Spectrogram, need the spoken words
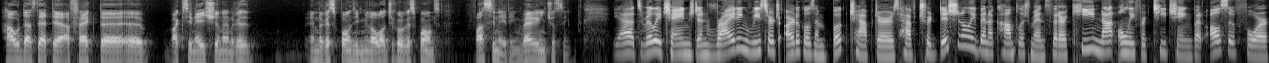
how does that uh, affect uh, uh, vaccination and, re- and response, immunological response? Fascinating, very interesting. Yeah, it's really changed. And writing research articles and book chapters have traditionally been accomplishments that are key not only for teaching, but also for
